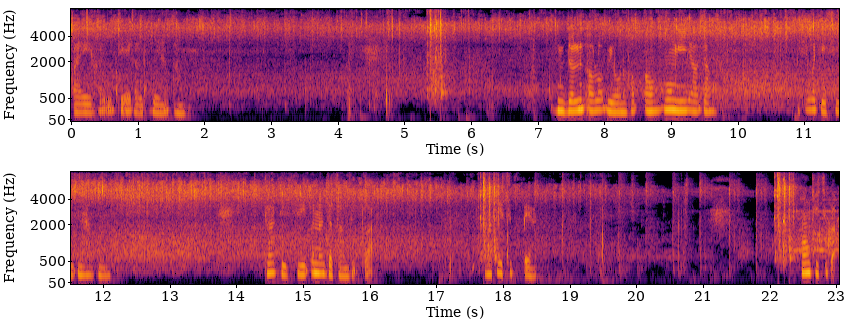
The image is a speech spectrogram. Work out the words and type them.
ไปไขกุญแจกันเลยนะครับ จะเล่นเอารอบเดียวนะครับ เอาห้องนี้ยาวจัง ไม่ใช่ว่าเจ็ดสิบนะครับถ้าเจ็ดสิบก็น่าจะสามสิบกว่าห้องที่สิบแปดห้องที่สิบอะ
